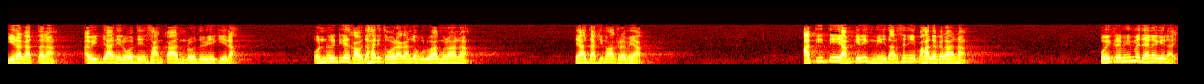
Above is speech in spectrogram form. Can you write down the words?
කියලා ගත්තනම් අවිද්‍යා නිරෝධයෙන් සංකාර නිරෝධ වේ කියලා. ඔන්න ඔය ටික කවදා හරි තෝරා ගන්න පුළුවන් වුණා නම් එයා දකින්නවා ක්‍රමයක්. අතීතයේ යම් කෙනෙක් මේ දර්ශනේ පහල කළා නම් ওই ක්‍රමෙින්ම දැනගෙනයි.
